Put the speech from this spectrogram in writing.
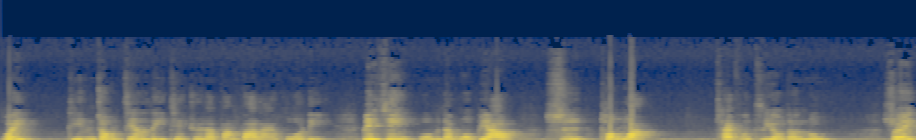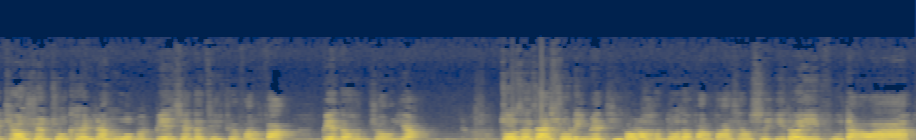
为听众建立解决的方法来获利。毕竟我们的目标是通往财富自由的路，所以挑选出可以让我们变现的解决方法变得很重要。作者在书里面提供了很多的方法，像是一对一辅导啊、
